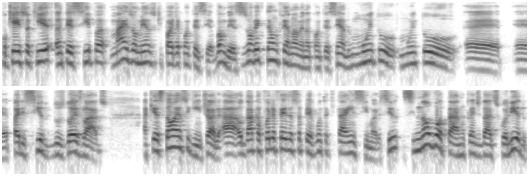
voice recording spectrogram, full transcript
porque isso aqui antecipa mais ou menos o que pode acontecer. Vamos ver, vocês vão ver que tem um fenômeno acontecendo muito, muito é, é, parecido dos dois lados. A questão é a seguinte: olha, a, o Datafolha fez essa pergunta que está aí em cima. Olha, se, se não votar no candidato escolhido,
